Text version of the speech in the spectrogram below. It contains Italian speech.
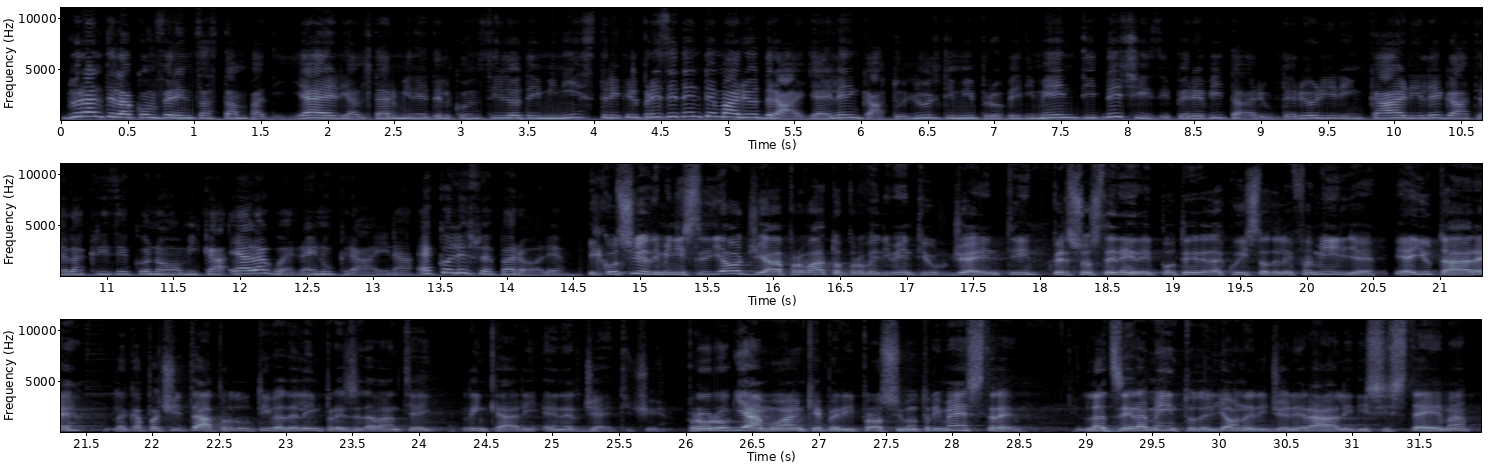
Durante la conferenza stampa di ieri, al termine del Consiglio dei Ministri, il presidente Mario Draghi ha elencato gli ultimi provvedimenti decisi per evitare ulteriori rincari legati alla crisi economica e alla guerra in Ucraina. Ecco le sue parole. Il Consiglio dei Ministri di oggi ha approvato provvedimenti urgenti per sostenere il potere d'acquisto delle famiglie e aiutare la capacità produttiva delle imprese davanti ai rincari energetici. Proroghiamo anche per il prossimo trimestre l'azzeramento degli oneri generali di sistema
